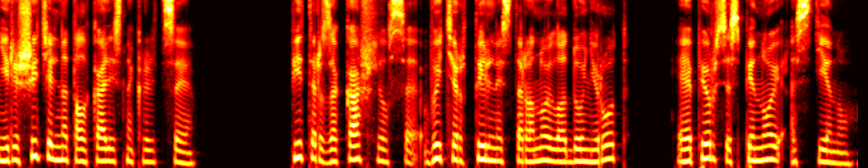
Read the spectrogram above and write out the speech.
нерешительно толкались на крыльце. Питер закашлялся, вытер тыльной стороной ладони рот и оперся спиной о стену.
